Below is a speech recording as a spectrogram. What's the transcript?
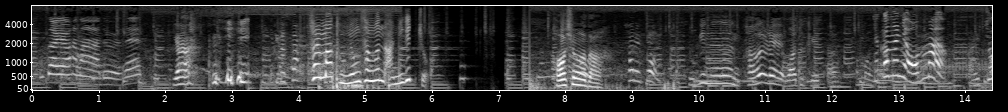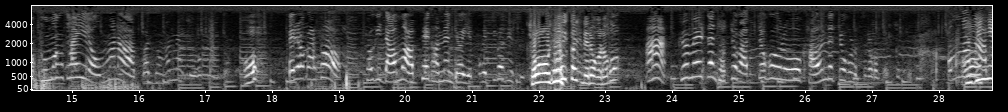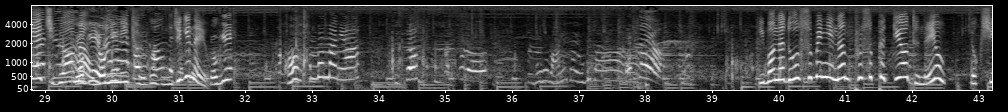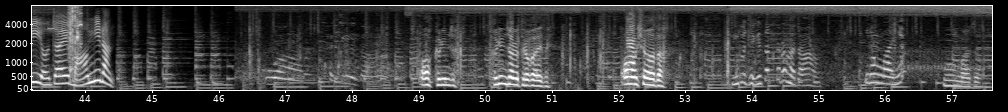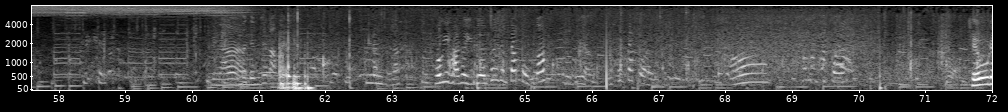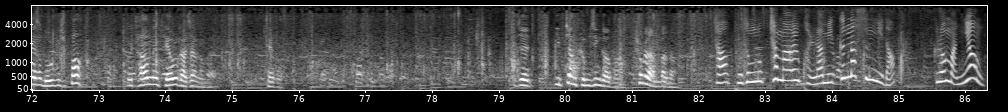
웃어요. 하나, 둘, 셋. 야. 찍었어? 설마 동영상은 아니겠죠? 아, 시원하다. 살을 껴. 여기는 가을에 와도 되겠다. 한번. 잠깐만요, 엄마. 아이고. 저 구멍 사이에 엄마랑 아빠 좀 한명 들어가요. 어? 내려가서 저기 나무 앞에 가면 제가 예쁘게 찍어줄 수 있어요. 저기 여기까지 내려가라고? 아, 그러면 일단 저쪽 앞쪽으로 가운데 쪽으로 저쪽. 엄마. 유빈이의 집요함에 여기, 어머님이 여기. 결국 움직이네요. 여기? 어, 한 번만이야. 됐어? 앞으로. 너무 많이 가 여기가. 됐어요. 이번에도 수빈이는 풀숲에 뛰어드네요. 역시 여자의 마음이란. 잘 찍는다. 어 그림자 그림자로 들어가야 돼. 어우 시원하다. 이거 되게 쌉싸름하다. 이런 거 아니야? 응 맞아. 유빈아, 냄새가. 풀냄새나? 저기 가서 이거 손 좀 닦고 올까? 너도야. 꼭 닦고 와야지. 아, 한번 닦고 와. 개울에서 놀고 싶어? 우리 다음엔 개울 가자 그럼. 계곡. 이제 입장 금지인가 봐. 표를 안 받아. 자, 보성녹차 마을 관람이 끝났습니다. 그럼 안녕!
